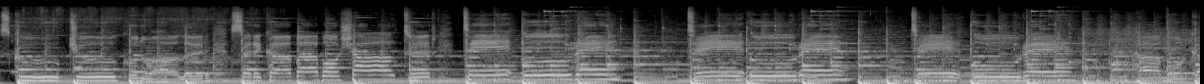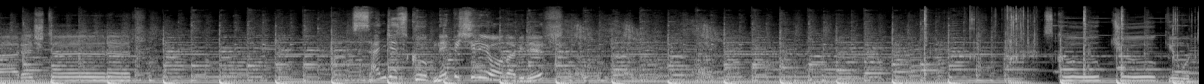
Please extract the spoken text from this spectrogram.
Scoopçu konu alır Sarı kaba boşaltır. T-U-R T-U-R T-U-R Hamur karıştırır. Sence Scoop ne pişiriyor olabilir?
